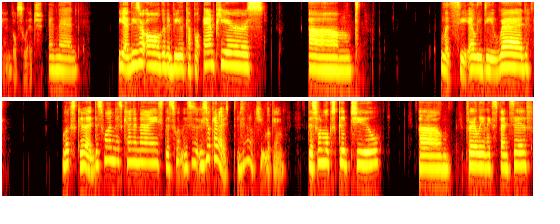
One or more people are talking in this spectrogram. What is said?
Vandal switch. And then, yeah, these are all going to be a couple amperes. Um, let's see, LED red. Looks good. This one is kind of nice. This one, this is, these are kind of, these are kind of cute looking. This one looks good too. Um, fairly inexpensive.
